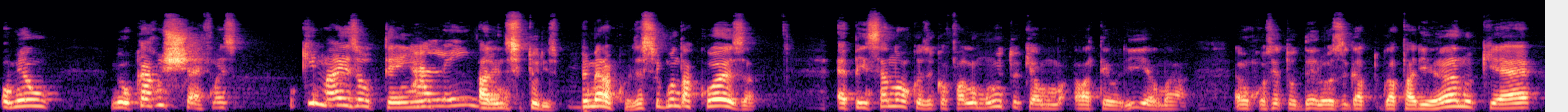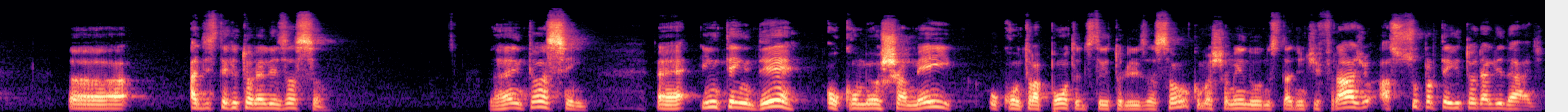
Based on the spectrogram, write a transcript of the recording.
o meu, meu carro-chefe, mas o que mais eu tenho Além do- além desse turismo? Primeira coisa. A segunda coisa é pensar numa coisa que eu falo muito, que é uma, uma teoria, uma, é um conceito Deleuze guattariano, que é ah, a desterritorialização. Né? Então, assim, é, entender, ou como eu chamei o contraponto à desterritorialização, como eu chamei no, no Cidade Antifrágil, a supraterritorialidade.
